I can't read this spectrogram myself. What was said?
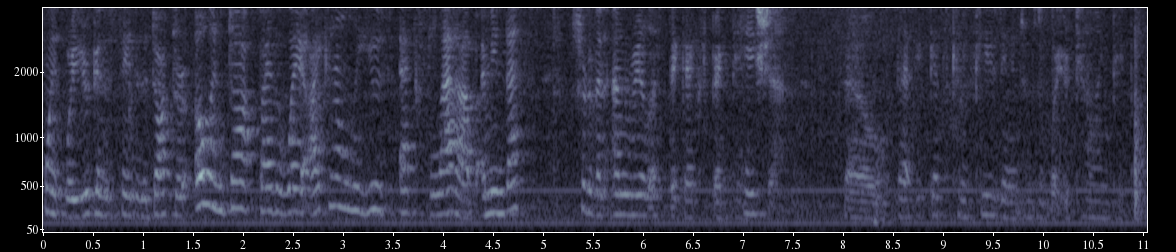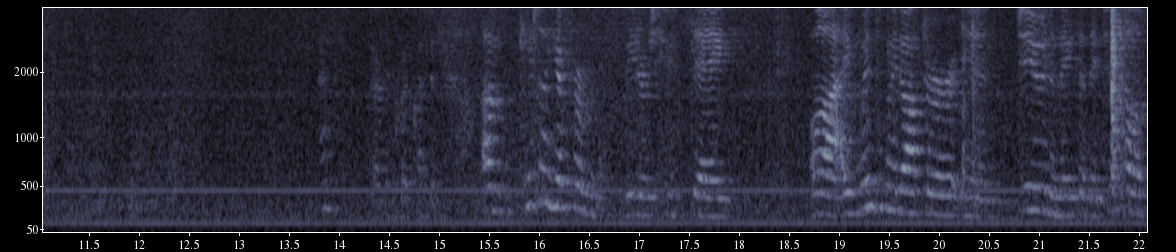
point where you're gonna say to the doctor, oh, and doc, by the way, I can only use X lab, I mean, that's sort of an unrealistic expectation. So that it gets confusing in terms of what you're telling people. I have a quick question. Um, occasionally I hear from readers who say, well, I went to my doctor in June and they said they took Cali-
